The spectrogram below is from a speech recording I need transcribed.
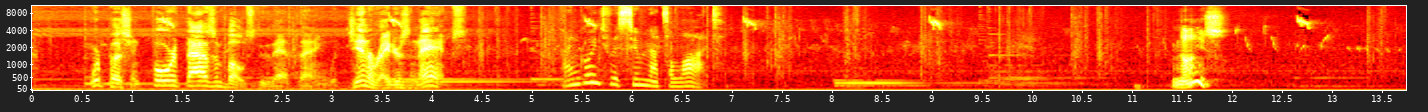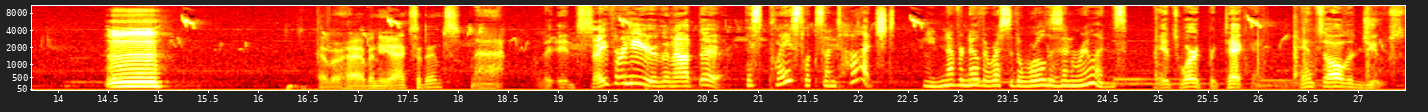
We're pushing 4,000 volts through that thing with generators and amps. I'm going to assume that's a lot. Nice. Uh, Ever have any accidents? Nah. It's safer here than out there. This place looks untouched. You'd never know the rest of the world is in ruins. It's worth protecting. Hence all the juice.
